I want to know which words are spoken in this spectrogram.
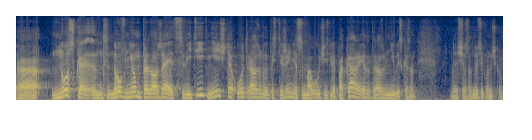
но, но в нем продолжает светить нечто от разума и постижения самого учителя, пока этот разум не высказан. Сейчас, одну секундочку.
